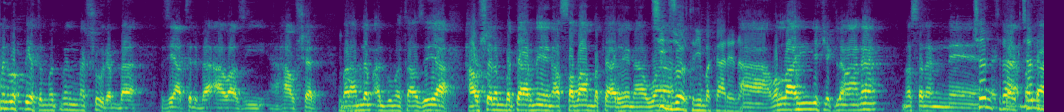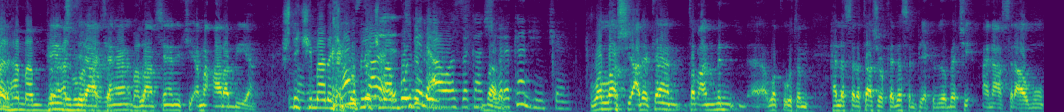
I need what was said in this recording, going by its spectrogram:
من وەک پێتم من مەشورم بە زیاتر بە ئاوازی هاوشەر. بەڵام لەم ئەلبومە تازەیە هاوشەرم بەکارنێن ئەسەڵام بەکارهێنا زۆرترین بەکارێنا واللهی یەکێک لەوانە مثلا چەند چەند بەرهەمام بڵامسیانێکی ئەمە عربیە. شتێکیمانەکی کۆپلێکیمان بۆی لە ئاوازەکان؟ شعرەکان هینچێن والله شیعرەکان طبعا من وەکوتم هەل لە سەرتاشەوە کە دەسم پێ کردو بەچی ئەناسراوم و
